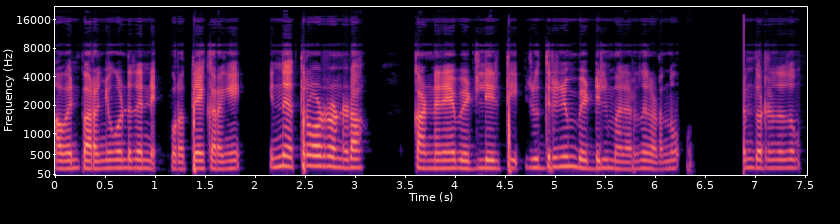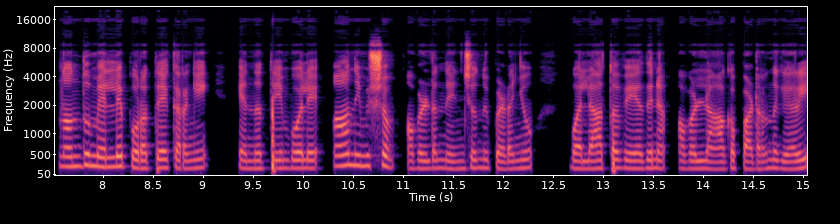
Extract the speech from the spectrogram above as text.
അവൻ പറഞ്ഞുകൊണ്ട് തന്നെ പുറത്തേക്കിറങ്ങി. ഇന്ന് എത്ര ഓർഡർ ഉണ്ടടാ? കണ്ണനെ ബെഡിലിരുത്തി രുദ്രനും ബെഡിൽ മലർന്നു കിടന്നു. തുടർന്നതും നന്ദു മെല്ലെ പുറത്തേക്കിറങ്ങി. എന്നത്തെയും പോലെ ആ നിമിഷം അവളുടെ നെഞ്ചൊന്ന് പിടഞ്ഞു. വല്ലാത്ത വേദന അവൾ ആകെ പടർന്നു കയറി.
